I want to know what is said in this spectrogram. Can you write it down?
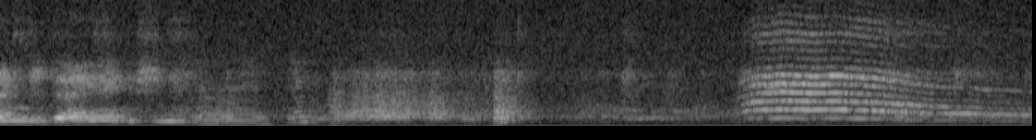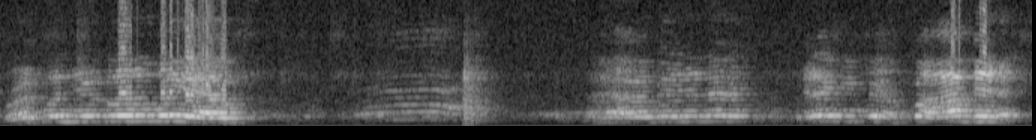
Everything today, ain't she? Mm-hmm. Brooklyn, you're gonna live. I haven't been in there, it ain't even been five minutes.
